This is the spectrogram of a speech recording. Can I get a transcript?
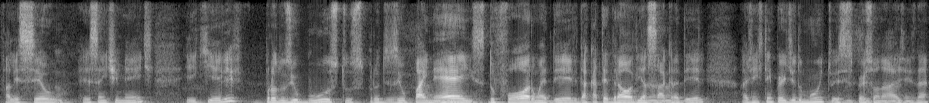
Faleceu recentemente e que ele produziu bustos, produziu painéis do fórum é dele, da catedral a Via Sacra dele. A gente tem perdido muito esses personagens, né?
